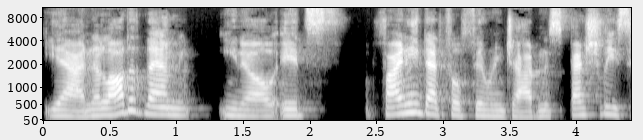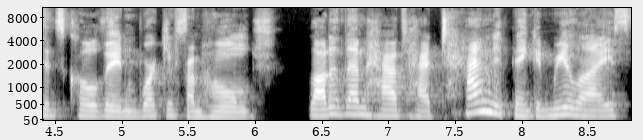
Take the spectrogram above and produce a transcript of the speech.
Yeah. And a lot of them, you know, it's finding that fulfilling job. And especially since COVID, working from home, a lot of them have had time to think and realize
